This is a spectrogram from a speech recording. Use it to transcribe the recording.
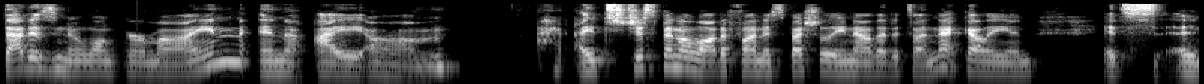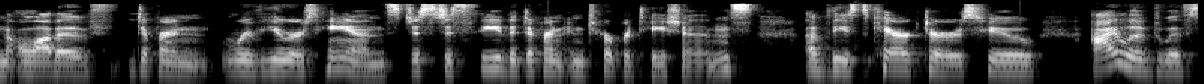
that is no longer mine and i um it's just been a lot of fun especially now that it's on netgalley and it's in a lot of different reviewers hands just to see the different interpretations of these characters who i lived with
